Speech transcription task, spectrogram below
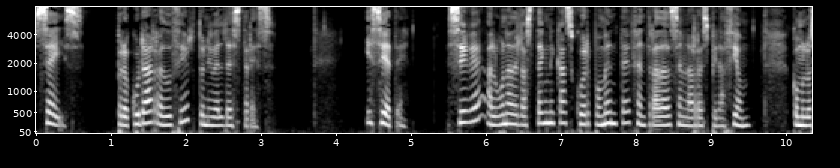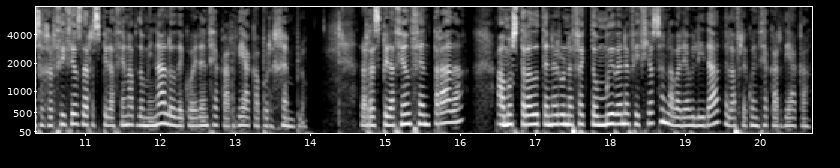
6. Procura reducir tu nivel de estrés. Y 7. Sigue alguna de las técnicas cuerpo-mente centradas en la respiración, como los ejercicios de respiración abdominal o de coherencia cardíaca, por ejemplo. La respiración centrada ha mostrado tener un efecto muy beneficioso en la variabilidad de la frecuencia cardíaca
